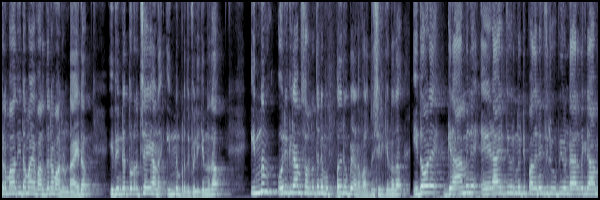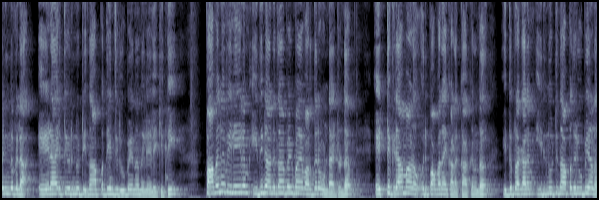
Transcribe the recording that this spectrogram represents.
ക്രമാതീതമായ വർധനവാണ് ഉണ്ടായത്. ഇതിന്റെ തുടർച്ചയാണ് ഇന്നും പ്രതിഫലിക്കുന്നത്. ഇന്നും ഒരു ഗ്രാം സ്വർണത്തിന് മുപ്പത് രൂപയാണ് വർദ്ധിച്ചിരിക്കുന്നത്. ഇതോടെ ഗ്രാമിന് ഏഴായിരത്തി ഒരുന്നൂറ്റി പതിനഞ്ച് രൂപയുണ്ടായിരുന്ന ഗ്രാമിന് ഇന്ന് വില ഏഴായിരത്തി ഒരുന്നൂറ്റി നാൽപ്പത്തിയഞ്ച് രൂപ എന്ന നിലയിലേക്ക് എത്തി പവന വിലയിലും ഇതിന് അനുതാപകമായ വർധനം ഉണ്ടായിട്ടുണ്ട്. എട്ട് ഗ്രാമാണ് ഒരു പവനായി കണക്കാക്കുന്നത്. ഇത് പ്രകാരം ഇരുന്നൂറ്റി നാൽപ്പത് രൂപയാണ്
